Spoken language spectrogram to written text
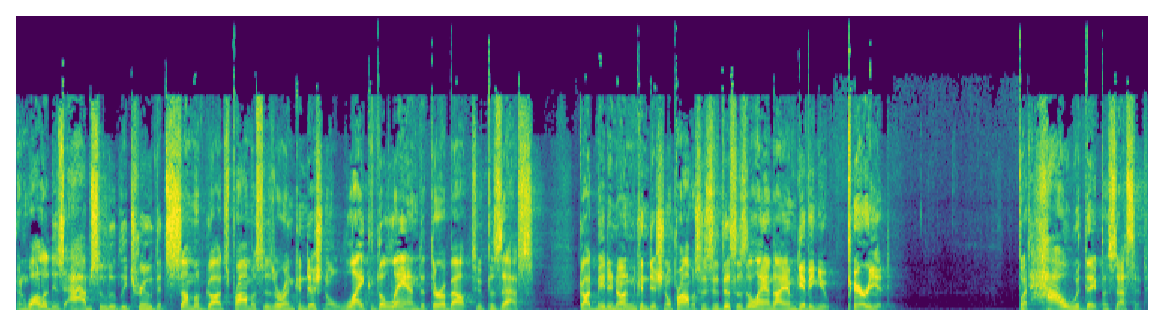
And while it is absolutely true that some of God's promises are unconditional, like the land that they're about to possess, God made an unconditional promise. He said, This is the land I am giving you, period. But how would they possess it?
